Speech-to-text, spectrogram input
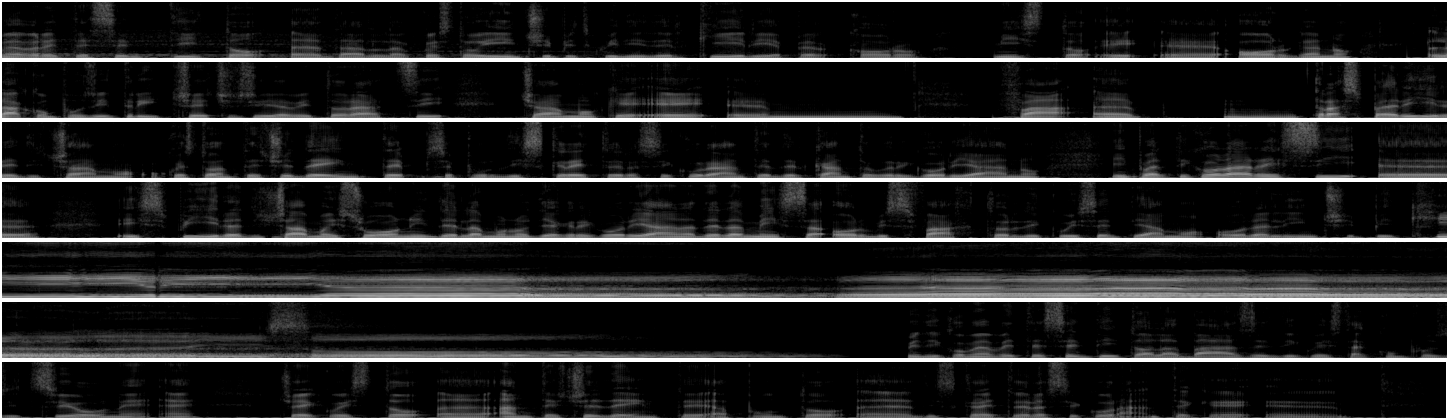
Come avrete sentito eh, da questo incipit quindi del Kyrie per coro misto e eh, organo, la compositrice Cecilia Vittorazzi diciamo che è, ehm, fa eh, mh, mm, trasparire diciamo, questo antecedente, seppur discreto e rassicurante, del canto gregoriano. In particolare si eh, ispira diciamo, ai suoni della monodia gregoriana della messa Orbis Factor, di cui sentiamo ora l'incipit. Kyrie come avete sentito alla base di questa composizione eh, c'è questo eh, antecedente appunto eh, discreto e rassicurante che eh,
